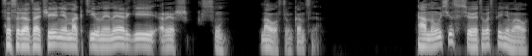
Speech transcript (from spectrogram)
сосредоточением активной энергии Решксун на остром конце. Анусис все это воспринимал.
